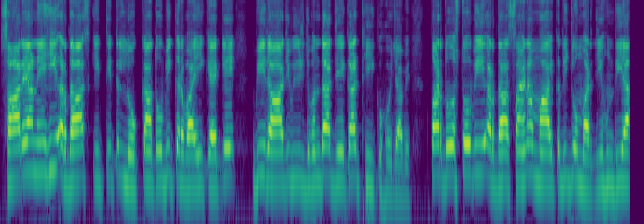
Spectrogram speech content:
ਸਾਰਿਆਂ ਨੇ ਹੀ ਅਰਦਾਸ ਕੀਤੀ ਤੇ ਲੋਕਾਂ ਤੋਂ ਵੀ ਕਰਵਾਈ ਕਹਿ ਕੇ ਵੀ ਰਾਜਵੀਰ ਜਵੰਦਾ ਜੇਕਰ ਠੀਕ ਹੋ ਜਾਵੇ। ਪਰ ਦੋਸਤੋ ਵੀ ਅਰਦਾਸਾਂ ਹੈ ਨਾ, ਮਾਲਕ ਦੀ ਜੋ ਮਰਜ਼ੀ ਹੁੰਦੀ ਆ।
